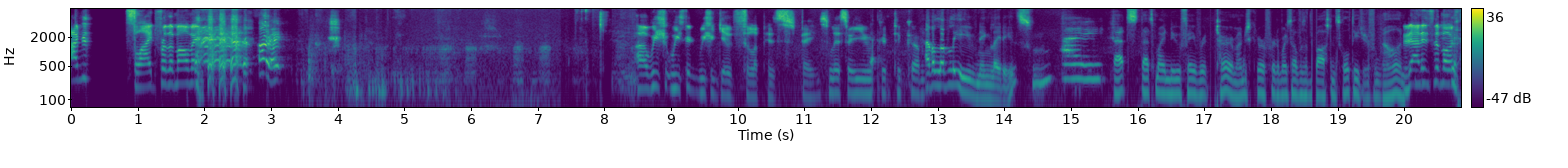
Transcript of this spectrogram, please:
I'm just slide for the moment. All right. Uh, we should we should we should give Philip his space. Liss, are you good to come? Have a lovely evening, ladies. Hmm. Hi. That's that's my new favorite term. I'm just gonna refer to myself as a Boston school teacher from now on. That is the most.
